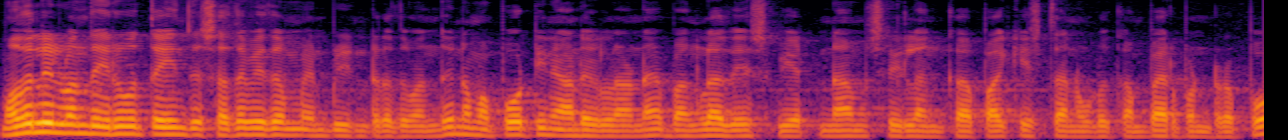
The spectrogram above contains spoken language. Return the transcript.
முதலில் வந்து இருபத்தைந்து சதவீதம் அப்படின்றது வந்து நம்ம போட்டி நாடுகளான பங்களாதேஷ் வியட்நாம் ஸ்ரீலங்கா பாகிஸ்தானோடு கம்பேர் பண்ணுறப்போ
